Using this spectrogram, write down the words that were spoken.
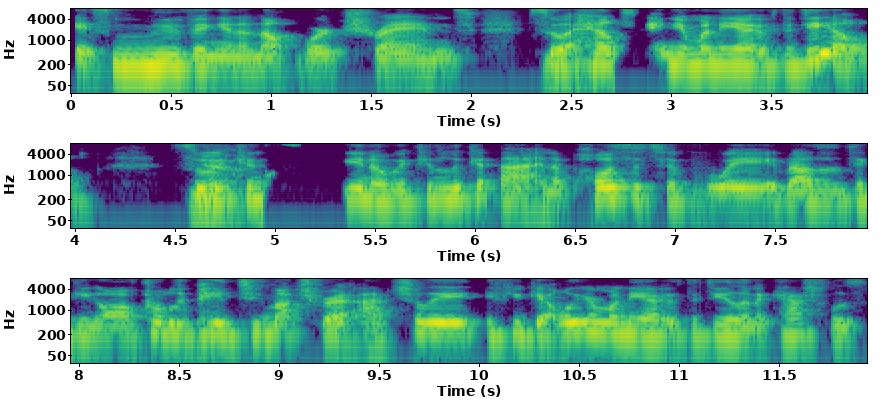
it's moving in an upward trend. So yeah. it helps getting your money out of the deal. So yeah. we can you know we can look at that in a positive way rather than thinking oh i've probably paid too much for it. Actually if you get all your money out of the deal and it cash flows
